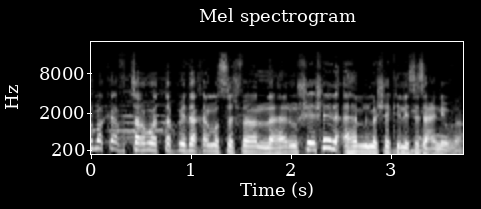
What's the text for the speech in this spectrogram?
أنتم في الترويض الطبي داخل مستشفى الهروشي شنو اهم المشاكل اللي تتعانيوا بها؟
